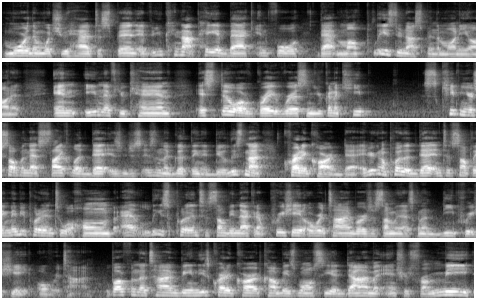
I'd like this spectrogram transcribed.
more than what you had to spend. If you cannot pay it back in full that month, please do not spend the money on it. And even if you can, it's still a great risk and you're going to keep keeping yourself in that cycle of debt isn't just isn't a good thing to do. At least not credit card debt. If you're gonna put the debt into something, maybe put it into a home, at least put it into something that can appreciate over time versus something that's gonna depreciate over time. But from the time being, these credit card companies won't see a dime of interest from me,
